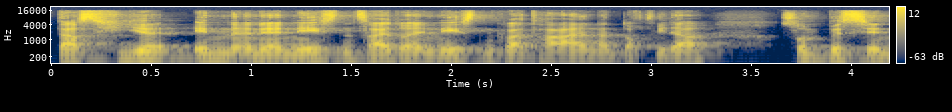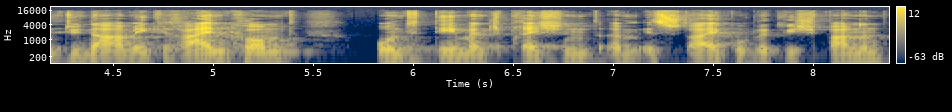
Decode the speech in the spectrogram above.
dass hier in, in der nächsten Zeit oder in den nächsten Quartalen dann doch wieder so ein bisschen Dynamik reinkommt und dementsprechend ähm, ist Steiko wirklich spannend.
